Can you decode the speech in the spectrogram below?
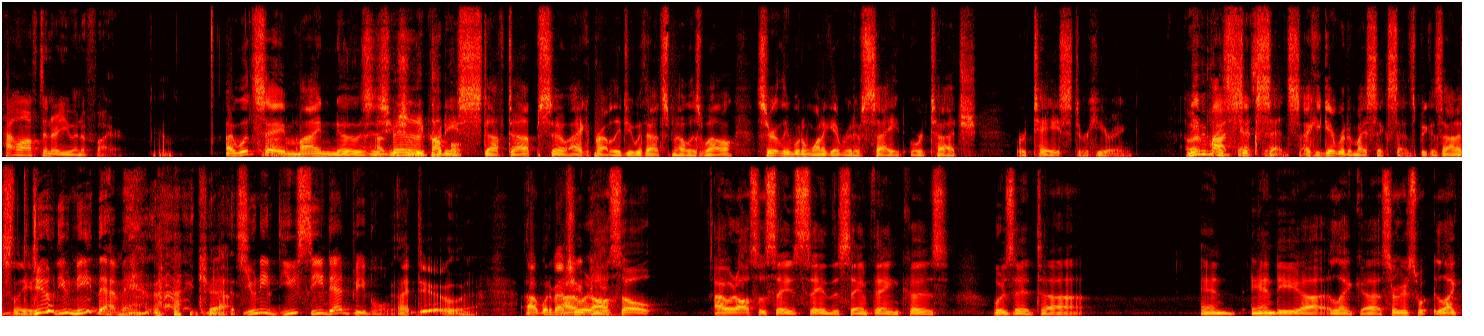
How often are you in a fire? I would say my nose is I've usually pretty stuffed up, so I could probably do without smell as well. Certainly wouldn't want to get rid of sight or touch or taste or hearing. Maybe my sixth sense. I could get rid of my sixth sense because honestly, Dude, you need that, man. I guess you need you see dead people. I do. Uh, what about I you, would Pete? also, I would also say say the same thing because what is it? Uh, and Andy, uh, like uh, Serkis, like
